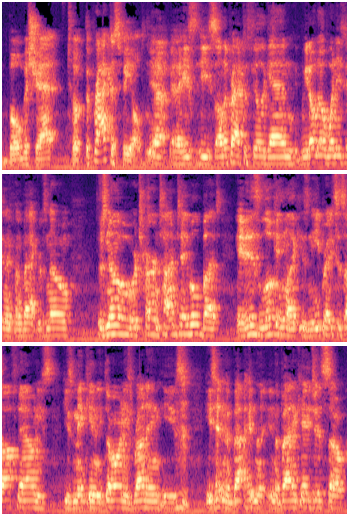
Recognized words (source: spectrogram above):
Bo Bichette took the practice field. Yeah, yeah, he's he's on the practice field again. We don't know when he's going to come back. There's no there's no return timetable, but it is looking like his knee brace is off now, and he's he's making, he's throwing, he's running, he's Mm-hmm. he's hitting the bat, hitting the in the batting cages. So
